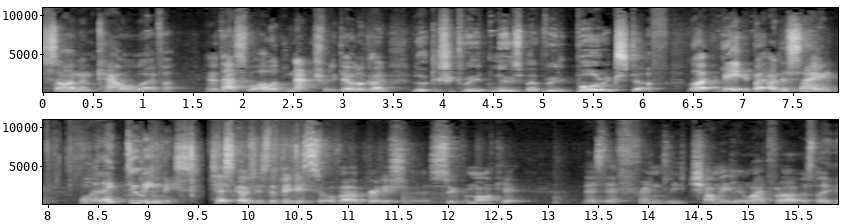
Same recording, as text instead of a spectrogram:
Simon Cowell or whatever. You know, that's what I would naturally do. I'm not going, look, you should read news about really boring stuff. Like, but I'm just saying, why are they doing this? Tesco's is the biggest sort of uh, British uh, supermarket. There's their friendly, chummy little advert as they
